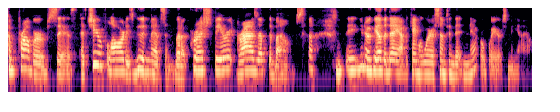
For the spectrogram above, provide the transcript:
Proverbs says, A cheerful heart is good medicine, but a crushed spirit dries up the bones. you know, the other day I became aware of something that never wears me out,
